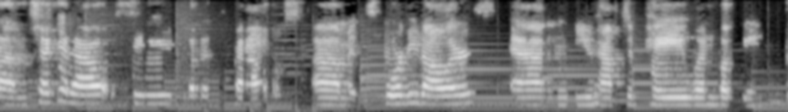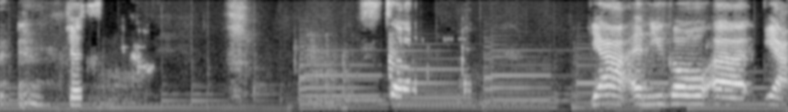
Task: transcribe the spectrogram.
um, check it out, see what it's about. Um, it's forty dollars, and you have to pay when booking. Just so yeah, and you go, uh, yeah,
